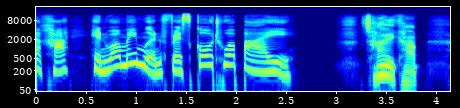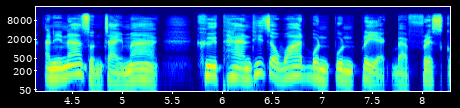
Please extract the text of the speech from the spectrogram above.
ล่ะคะ เห็นว่าไม่เหมือนเฟรสโกทั่วไป ใช่ครับ อันนี้น่าสนใจมาก คือแทนที่จะวาดบนปูนเปียกแบบเฟรสโก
